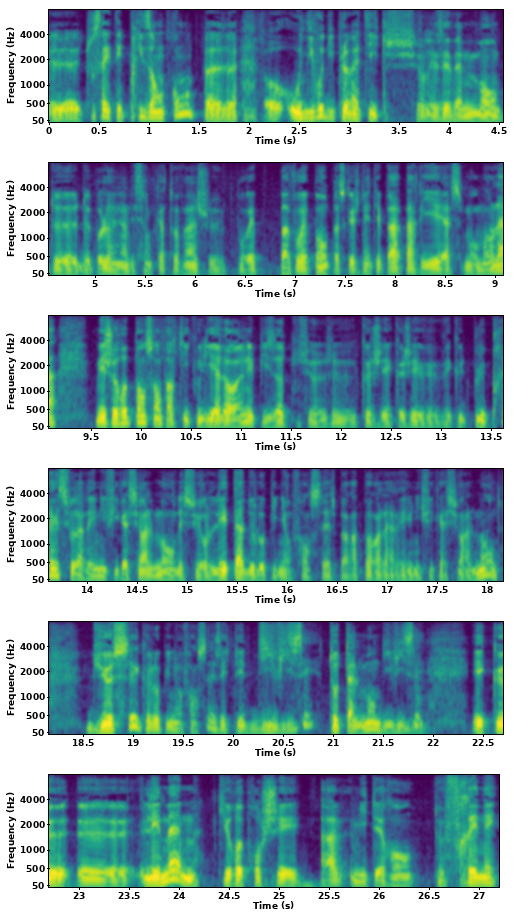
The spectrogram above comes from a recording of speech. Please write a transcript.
euh, tout ça a été pris en compte euh, au, au niveau diplomatique Sur les événements de, Pologne en décembre 80, je pourrais pas vous répondre parce que je n'étais pas à Paris à ce moment-là. Mais je repense en particulier alors à un épisode j'ai que j'ai vécu de plus près sur la réunification allemande et sur l'état de l'opinion française par rapport à la réunification allemande. Dieu sait que l'opinion française était divisée, totalement divisée, et que euh, les mêmes qui reprochaient à Mitterrand de freiner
